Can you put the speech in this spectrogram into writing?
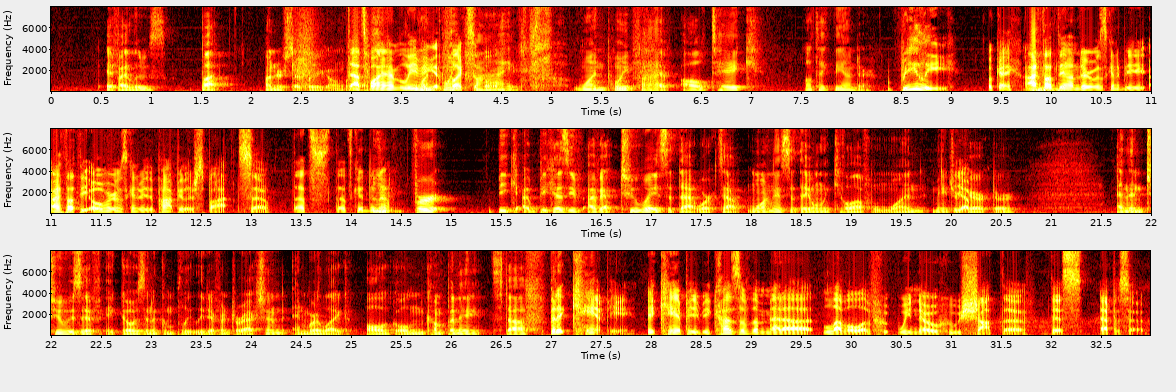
if I lose, but understood where you're going. With That's this. why I'm leaving it flexible. One point five. I'll take. I'll take the under. Really? Okay. I thought the under was going to be. I thought the over was going to be the popular spot. So that's that's good to know. for because you've, I've got two ways that that works out. One is that they only kill off one major Yep. character, and then two is if it goes in a completely different direction and we're like all Golden Company stuff. But it can't be. It can't be because of the meta level of who, we know who shot the this episode.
